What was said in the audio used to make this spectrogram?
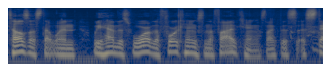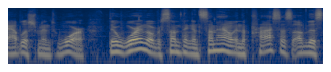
tells us that when we have this war of the four kings and the five kings, like this establishment war, they're warring over something, and somehow in the process of this,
